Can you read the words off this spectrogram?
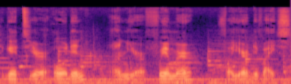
to get your Odin and your firmware for your device.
